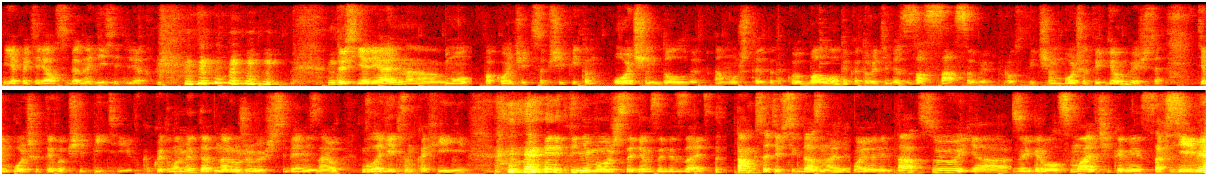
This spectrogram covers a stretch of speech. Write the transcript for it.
я потерял себя на 10 лет. Ну, то есть я реально мог покончить с общепитом очень долго, потому что это такое болото, которое тебя засасывает просто. И чем больше ты дергаешься, тем больше ты в общепите. И в какой-то момент ты обнаруживаешь себя, не знаю, владельцем кофейни. Ты не можешь с этим завязать. Там, кстати, всегда знали мою ориентацию, я заигрывал с мальчиками, со всеми,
